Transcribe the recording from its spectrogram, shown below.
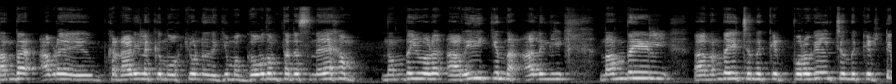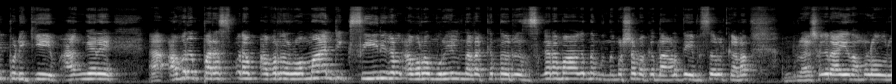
നന്ദ അവിടെ കണ്ണാടിയിലൊക്കെ നോക്കിക്കൊണ്ട് നിൽക്കുമ്പോൾ ഗൗതം തന്റെ സ്നേഹം നന്ദയോട് അറിയിക്കുന്ന അല്ലെങ്കിൽ നന്ദയിൽ നന്ദയെ ചെന്ന് പുറകിൽ ചെന്ന് കെട്ടിപ്പിടിക്കുകയും അങ്ങനെ അവർ പരസ്പരം അവരുടെ റൊമാന്റിക് സീനുകൾ അവരുടെ മുറിയിൽ നടക്കുന്ന ഒരു രസകരമാകുന്ന നിമിഷമൊക്കെ നാളത്തെ എപ്പിസോഡിൽ കാണാം. പ്രേക്ഷകരായി നമ്മൾ ഒരു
